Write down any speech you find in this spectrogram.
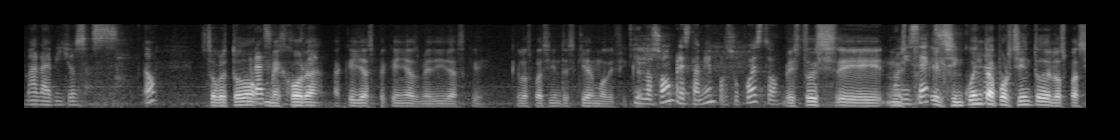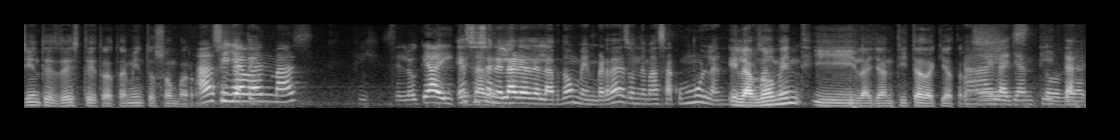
maravillosas, ¿no? Sobre todo Gracias, mejora aquellas pequeñas medidas que, que los pacientes quieren modificar. Y los hombres también, por supuesto. Esto es, eh, nuestro- el 50% de los pacientes de este tratamiento son varones. Ah, sí, ya van más. Fíjese lo que hay. que Eso es en el área del abdomen, ¿verdad? Es donde más acumulan. El abdomen y la llantita de aquí atrás. Ay, la de llantita.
